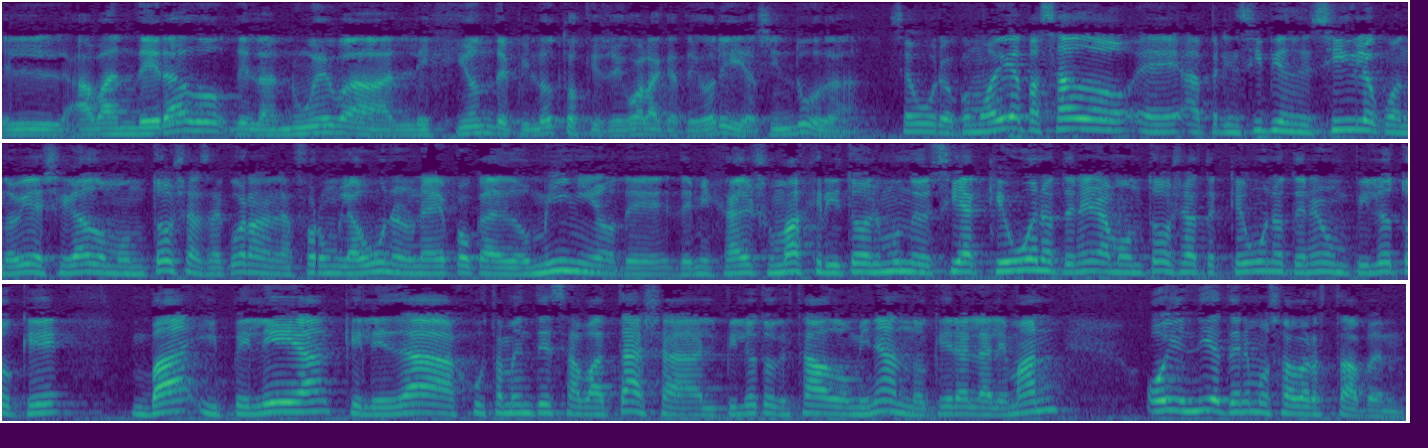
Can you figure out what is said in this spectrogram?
el abanderado de la nueva legión de pilotos que llegó a la categoría, sin duda. Seguro, como había pasado a principios de siglo cuando había llegado Montoya, ¿se acuerdan? En la Fórmula 1, en una época de dominio de, de Michael Schumacher y todo el mundo decía, qué bueno tener a Montoya, qué bueno tener un piloto que va y pelea, que le da justamente esa batalla al piloto que estaba dominando, que era el alemán. Hoy en día tenemos a Verstappen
